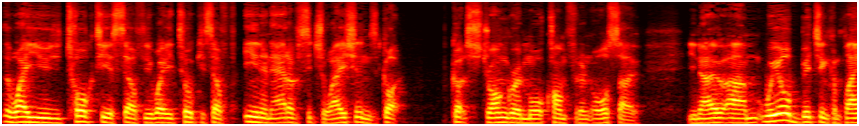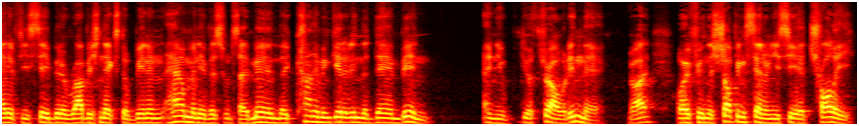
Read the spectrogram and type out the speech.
the way you talk to yourself, the way you talk yourself in and out of situations got got stronger and more confident also. You know, um, we all bitch and complain if you see a bit of rubbish next to a bin, and how many of us would say, "Man, they can't even get it in the damn bin," and you you throw it in there, right? Or if you're in the shopping center and you see a trolley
